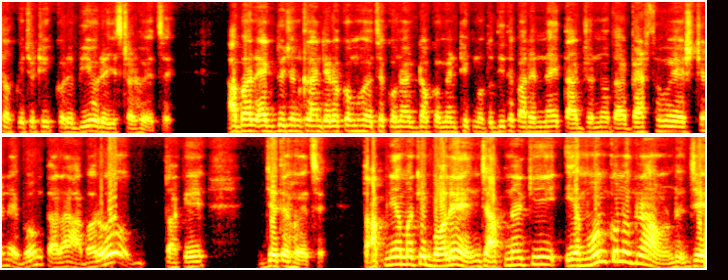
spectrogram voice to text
সবকিছু ঠিক করে বিও রেজিস্টার হয়েছে। আবার এক দুজন ক্লায়েন্ট এরকম হয়েছে, কোনো এক ডকুমেন্ট ঠিক মতো দিতে পারেন নাই, তার জন্য তারা ব্যর্থ হয়ে এসছেন এবং তারা আবারও তাকে যেতে হয়েছে। তো আপনি আমাকে বলেন যে আপনার কি এমন কোনো গ্রাউন্ড যে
